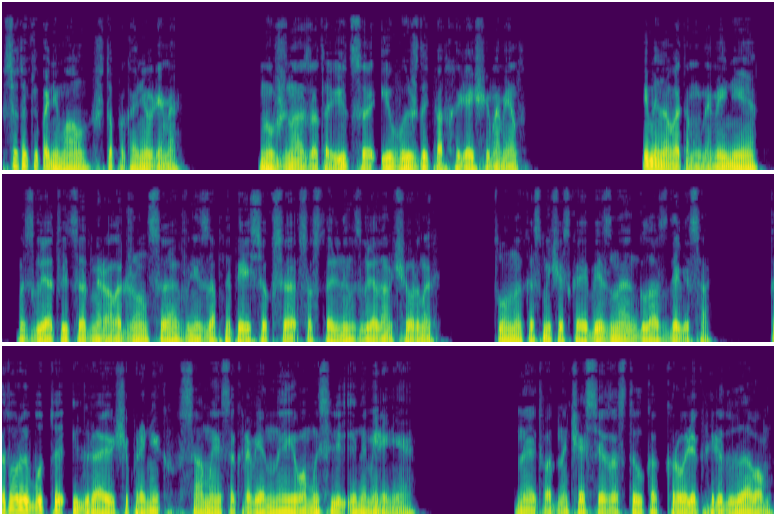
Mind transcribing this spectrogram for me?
все-таки понимал, что пока не время. Нужно затаиться и выждать подходящий момент. Именно в это мгновение взгляд вице-адмирала Джонса внезапно пересекся с остальным взглядом черных, словно космическая бездна, глаз Дэвиса, который будто играючи проник в самые сокровенные его мысли и намерения. Нейт в одночасье застыл, как кролик перед удавом,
